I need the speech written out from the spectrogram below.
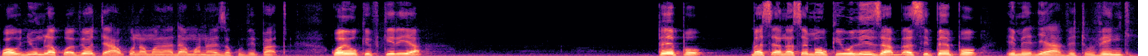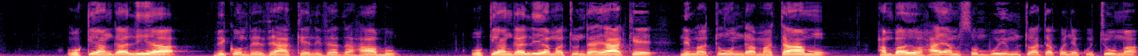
Kwa ujumla kwa vyote hakuna mwanadamu anaweza kuvipata. Kwa hiyo ukifikiria pepo basi anasema ukiuliza basi pepo imejaa vitu vingi. Ukiangalia vikombe vyake ni vya dhahabu ukiangalia matunda yake ni matunda matamu ambayo hayamsumbui mtu hata kwenye kuchuma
